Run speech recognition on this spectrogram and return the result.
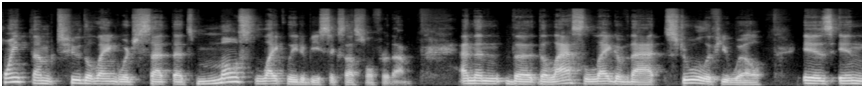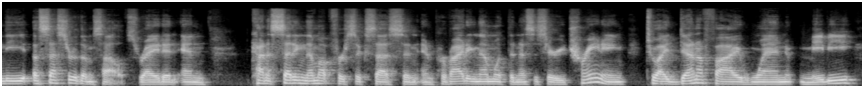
point them to the language set that's most likely to be successful for them. And then the the last leg of that stool, if you will, is in the assessor themselves, right? And and kind of setting them up for success and, and providing them with the necessary training to identify when maybe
